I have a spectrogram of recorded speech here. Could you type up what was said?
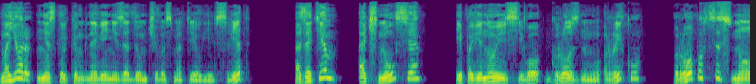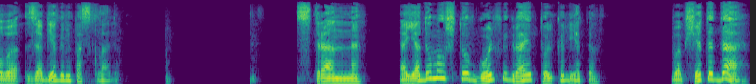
Майор несколько мгновений задумчиво смотрел ей вслед, а затем очнулся и, повинуясь его грозному рыку, роповцы снова забегали по складу. Странно. А я думал, что в гольф играют только летом. Вообще-то да,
